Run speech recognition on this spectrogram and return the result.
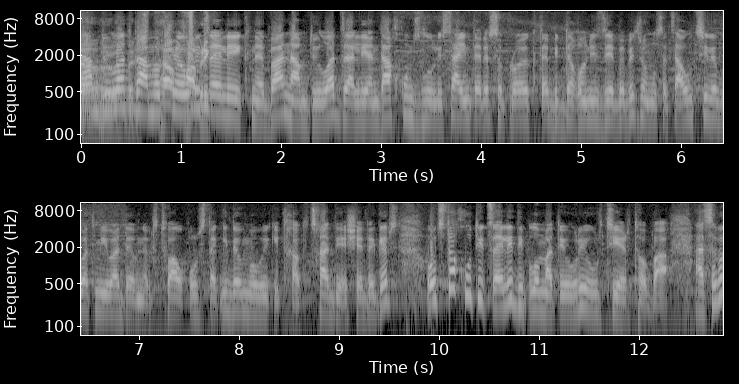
ნამდვილად გამორჩეული წელი იქნება, ნამდვილად ძალიან დახუნძლული საინტერესო პროექტებით და ღონისძიებებით, რომელსაც აუცილებლად მივადევნებთ თვალყურს და კიდევ მოვიკითხავთ ცხადია შედეგებს. 25 წელი დიპლომატიური ურთიერთობა, ასევე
